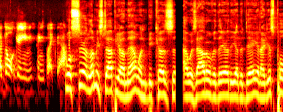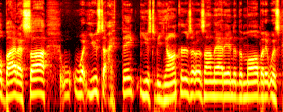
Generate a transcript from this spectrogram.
adult games, things like that. Well, Sarah, let me stop you on that one because uh, I was out over there the other day and I just pulled by and I saw what used to, I think, used to be Yonkers that was on that end of the mall, but it was,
